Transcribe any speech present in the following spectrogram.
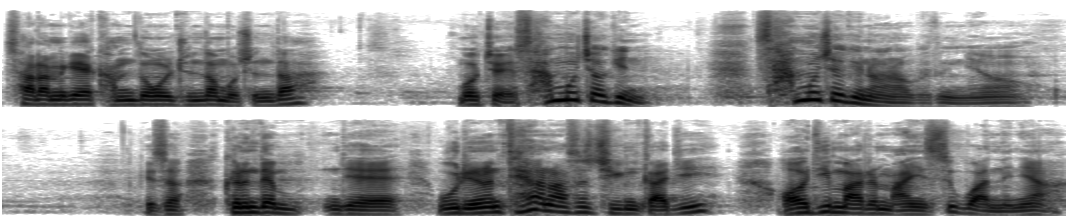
사람에게 감동을 준다 못 준다? 못 줘요. 사무적인 사무적인 언어거든요. 그래서 그런데 이제 우리는 태어나서 지금까지 어디 말을 많이 쓰고 왔느냐?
